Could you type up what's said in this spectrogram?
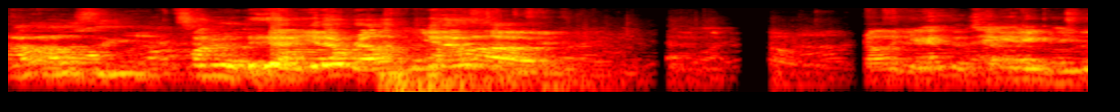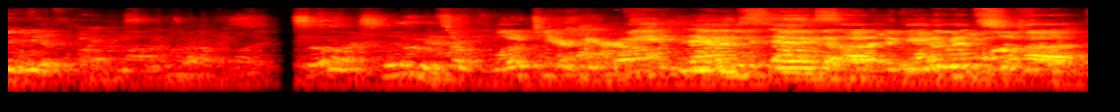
I, I was thinking. yeah, you know, Relic, you know, uh, Relic is eating So true. It's a low tier hero, and in, uh, in one of its uh,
